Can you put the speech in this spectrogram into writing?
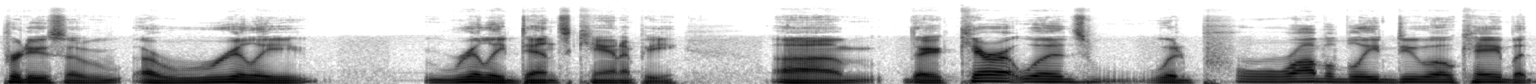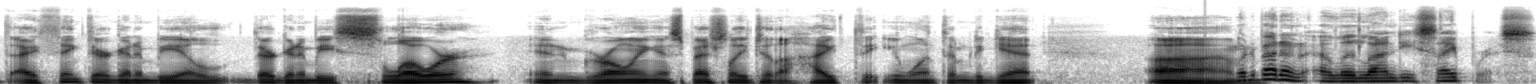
produce a, a really really dense canopy. Um, the carrot woods would probably do okay, but I think they're going to be a they're going to be slower in growing, especially to the height that you want them to get. Um, What about an, a Leylandii cypress,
